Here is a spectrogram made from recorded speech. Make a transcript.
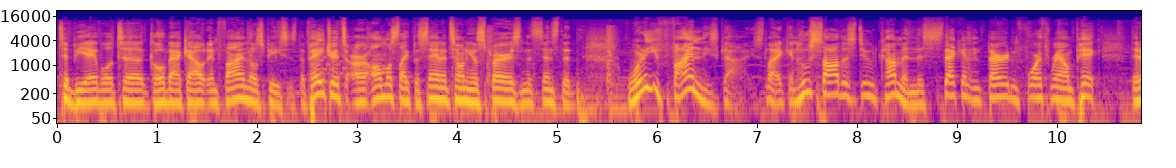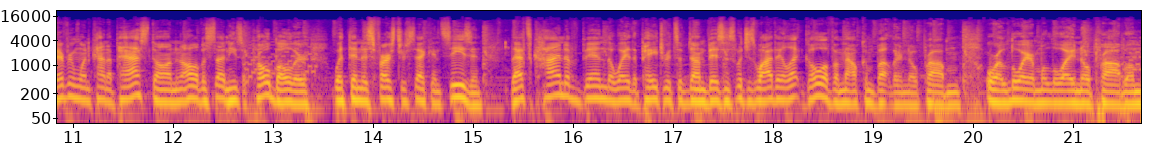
to be able to go back out and find those pieces. The Patriots are almost like the San Antonio Spurs in the sense that where do you find these guys? Like, and who saw this dude coming? The second and third and fourth round pick that everyone kind of passed on, and all of a sudden he's a Pro Bowler within his first or second season. That's kind of been the way the Patriots have done business, which is why they let go of a Malcolm Butler, no problem, or a Lawyer Milloy, no problem,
